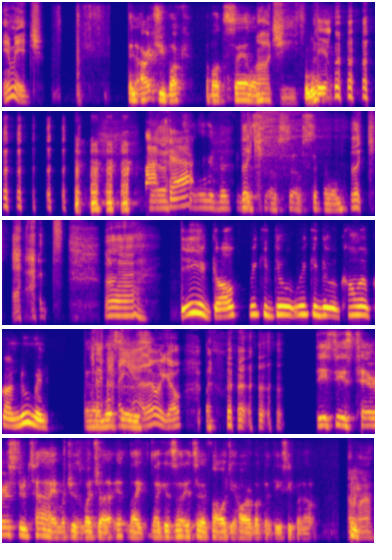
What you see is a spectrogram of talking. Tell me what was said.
Image. an Archie book about Salem. Oh, jeez. Ah, cat. The- of, of Salem. the cat. Uh, There you go. We could do we could do a comic on Newman. And then this yeah, there we go. DC's Terrors Through Time, which is a bunch of it, like like it's a, it's an anthology horror book that DC put out. oh, wow.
